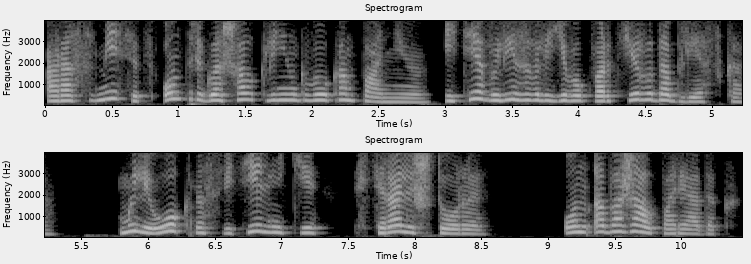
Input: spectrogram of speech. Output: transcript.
А раз в месяц он приглашал клининговую компанию, и те вылизывали его квартиру до блеска. Мыли окна, светильники, стирали шторы. Он обожал порядок.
